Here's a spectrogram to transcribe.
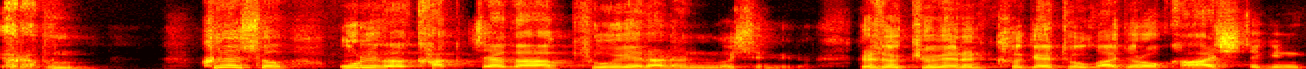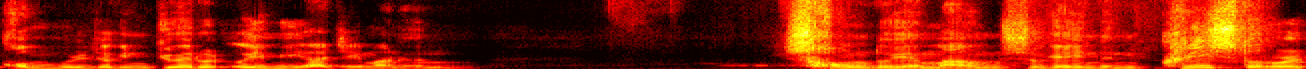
여러분, 그래서 우리가 각자가 교회라는 것입니다. 그래서 교회는 크게 두 가지로 가시적인 건물적인 교회를 의미하지만은 성도의 마음 속에 있는 그리스도를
